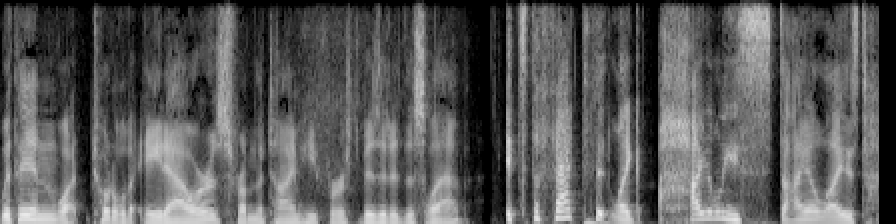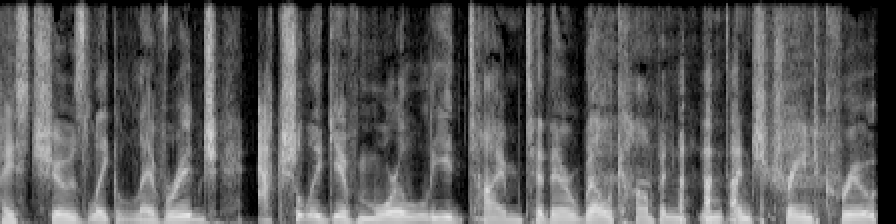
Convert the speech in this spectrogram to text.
Within what, total of eight hours from the time he first visited this lab? It's the fact that like highly stylized heist shows like Leverage actually give more lead time to their well competent and trained crew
